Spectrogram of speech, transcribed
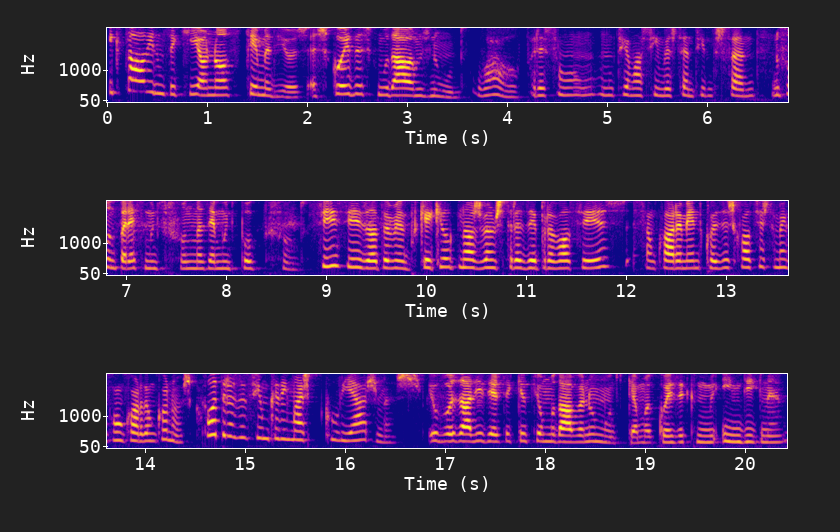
E que tal irmos aqui ao nosso tema de hoje, as coisas que mudávamos no mundo? Uau, parece um, um tema assim bastante interessante. No fundo parece muito profundo, mas é muito pouco profundo. Sim, sim, exatamente, porque aquilo que nós vamos trazer para vocês são claramente coisas que vocês também concordam connosco. Outras assim um bocadinho mais peculiares, mas... Eu vou já dizer-te aquilo que eu mudava no mundo, que é uma coisa que me indigna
